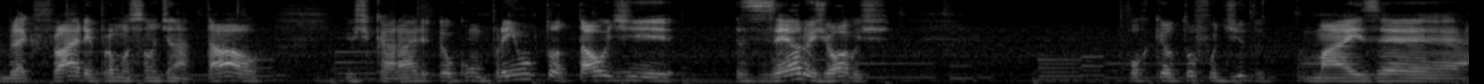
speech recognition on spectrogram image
Black Friday, promoção de Natal e os caralho. Eu comprei um total de zero jogos. Porque eu tô fudido. Mas é.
